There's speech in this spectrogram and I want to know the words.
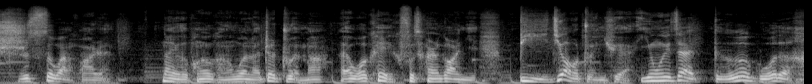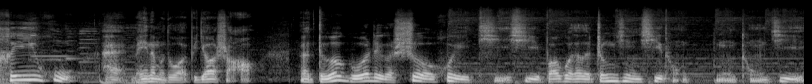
十四万华人，那有的朋友可能问了，这准吗？哎，我可以负责任告诉你，比较准确，因为在德国的黑户，哎，没那么多，比较少。呃，德国这个社会体系，包括它的征信系统，嗯，统计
